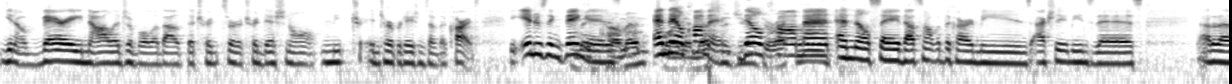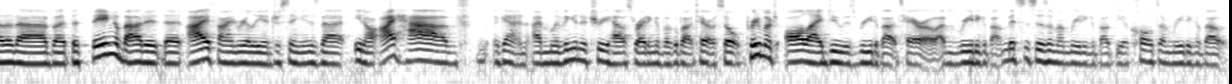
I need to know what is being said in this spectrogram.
you know very knowledgeable about the tra- sort of traditional me- tr- interpretations of the cards. The interesting thing is and they'll they comment. they'll comment and they'll say that's not what the card means. Actually, it means this. Da da da da. But the thing about it that I find really interesting is that you know I have again I'm living in a treehouse writing a book about tarot. So pretty much all I do is read about tarot. I'm reading about mysticism. I'm reading about the occult. I'm reading about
